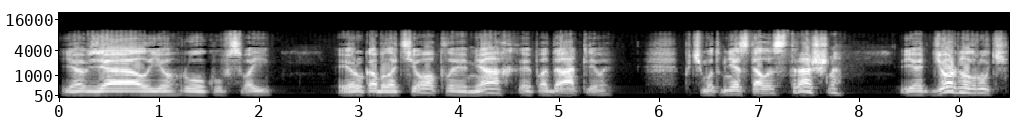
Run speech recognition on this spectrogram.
Я взял ее руку в свои. Ее рука была теплая, мягкая, податливая. Почему-то мне стало страшно. Я дернул руки.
